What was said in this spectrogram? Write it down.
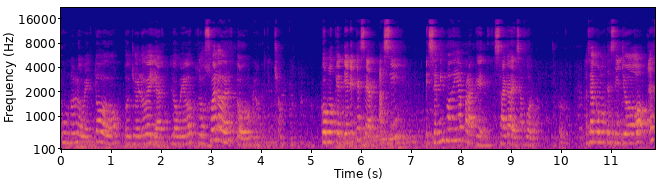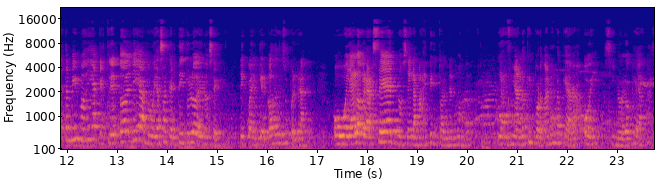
uno lo ve todo, o yo lo veía, lo veo, lo suelo ver todo, mejor dicho, como que tiene que ser así ese mismo día para que salga de esa forma. O sea, como que si yo este mismo día que estudié todo el día me voy a sacar el título de, no sé, de cualquier cosa así súper grande. O voy a lograr ser, no sé, la más espiritual del mundo. Y al final lo que importa no es lo que hagas hoy, sino lo que hagas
